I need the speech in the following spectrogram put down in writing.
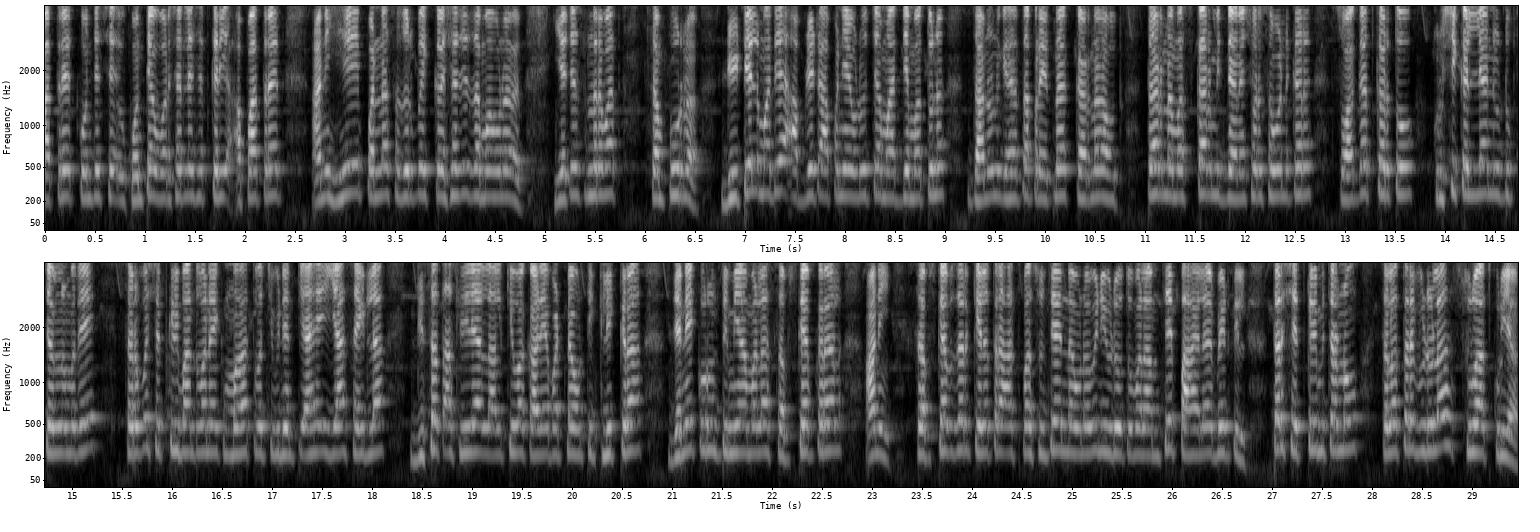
पात्र आहेत कोणत्या शे कोणत्या वर्षातले शेतकरी अपात्र आहेत आणि हे पन्नास हजार रुपये कशाचे जमा होणार आहेत याच्या संदर्भात संपूर्ण डिटेलमध्ये अपडेट आपण या व्हिडिओच्या माध्यमातून जाणून घेण्याचा प्रयत्न करणार आहोत. तर नमस्कार मी ज्ञानेश्वर सवणकर. स्वागत करतो कृषी कल्याण युट्यूब चॅनलमध्ये. सर्व शेतकरी बांधवांना एक महत्त्वाची विनंती आहे या साईडला दिसत असलेल्या लाल किंवा काळ्या बटनावरती क्लिक करा जेणेकरून तुम्ही आम्हाला सबस्क्राईब कराल आणि सबस्क्राईब जर केलं तर आजपासूनचे नवनवीन व्हिडिओ तुम्हाला आमचे पाहायला भेटतील. तर शेतकरी मित्रांनो चला तर व्हिडिओला सुरुवात करूया.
